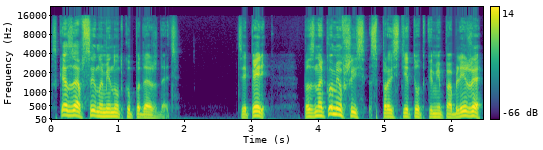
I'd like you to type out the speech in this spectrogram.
сказав сыну минутку подождать. Теперь, познакомившись с проститутками поближе,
